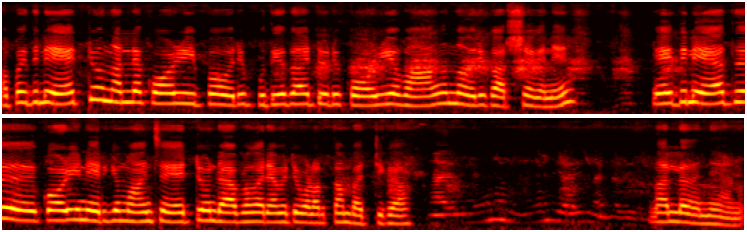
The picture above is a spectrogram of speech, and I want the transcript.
അപ്പോൾ ഇതിൽ ഏറ്റവും നല്ല കോഴി ഇപ്പോൾ ഒരു പുതിയതായിട്ട് ഒരു കോഴിയെ വാങ്ങുന്ന ഒരു കർഷകന് ഇതിൽ ഏത് കോഴീനായിരിക്കും വാങ്ങിച്ചാൽ ഏറ്റവും ലാഭകരമായിട്ട് വളർത്താൻ പറ്റുക? നല്ല തന്നെയാണ്.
